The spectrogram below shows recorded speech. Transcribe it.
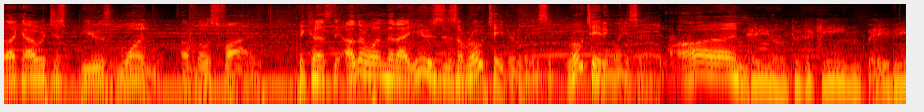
like I would just use one of those five because the other one that I use is a rotator laser, rotating laser. On Hail to the king, baby.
